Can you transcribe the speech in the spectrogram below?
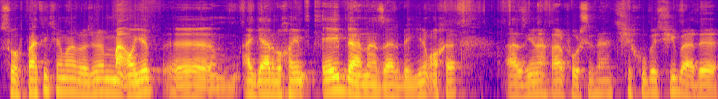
صحبتی که من راجع به معایب اگر بخوایم عیب در نظر بگیریم آخه از یه نفر پرسیدن چی خوبه چی بده؟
